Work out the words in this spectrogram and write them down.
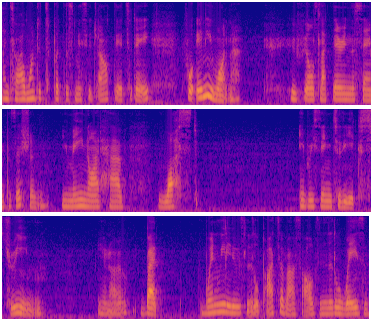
And so I wanted to put this message out there today for anyone who feels like they're in the same position. You may not have lost everything to the extreme, you know, but when we lose little parts of ourselves and little ways of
